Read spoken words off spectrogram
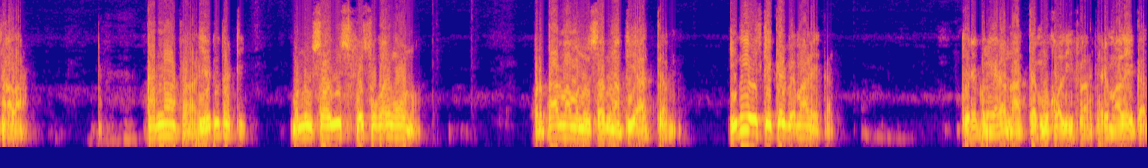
Salah. Karena apa? Ya itu tadi. Menusa itu pokoknya ngono. Pertama menusaru Nabi Adam. Itu ya geger be malaikat. Dari pangeran Adam khalifah, dari malaikat.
